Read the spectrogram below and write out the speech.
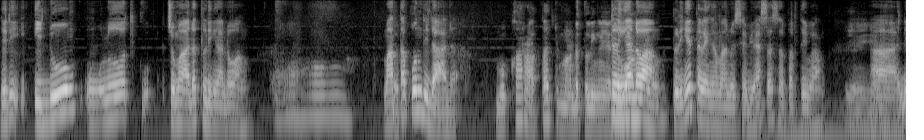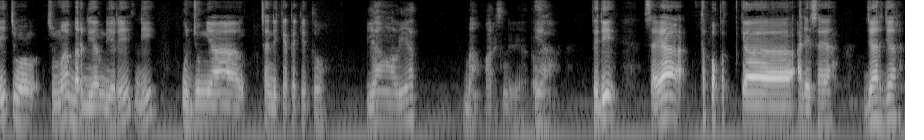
Jadi hidung, mulut, cuma ada telinga doang. Oh. Mata pun tidak ada. Muka rata cuma ada telinganya Telinga doang. Telinga telinga manusia biasa seperti bang. Iya iya. Nah, dia cuma cuma berdiam diri di ujungnya candi ketek itu. Yang ngelihat Bang Faris sendiri atau? Iya. Jadi saya tepok ke adik saya, jar jar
